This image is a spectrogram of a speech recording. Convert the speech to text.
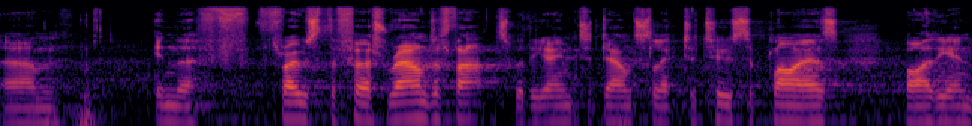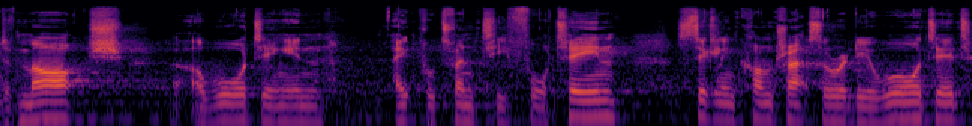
um, in the throes of the first round of that with the aim to down select to two suppliers by the end of March, uh, awarding in April 2014. Signalling contracts already awarded.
